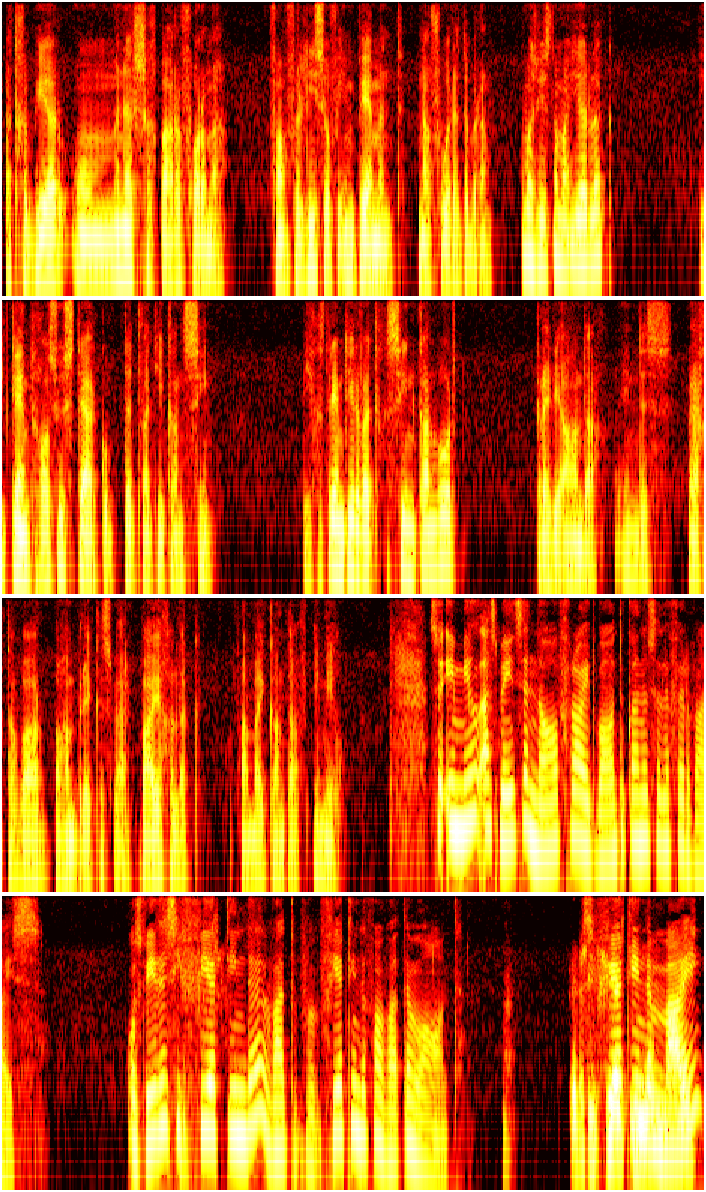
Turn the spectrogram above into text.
Wat gebeur om minder sigbare forme van verlies of impairment na vore te bring. Kom ons wees nou maar eerlik. Die klem is so sterk op dit wat jy kan sien. Die gestremdhede wat gesien kan word, kry die aandag en dis regtig waar baanbrekerswerk. Baie geluk van my kant af, Emil. So Emil, as mense navraag het, waartoe kan ons hulle verwys? Ons weet dis die 14de wat 14de van watter maand? Dis die 14de Mei.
